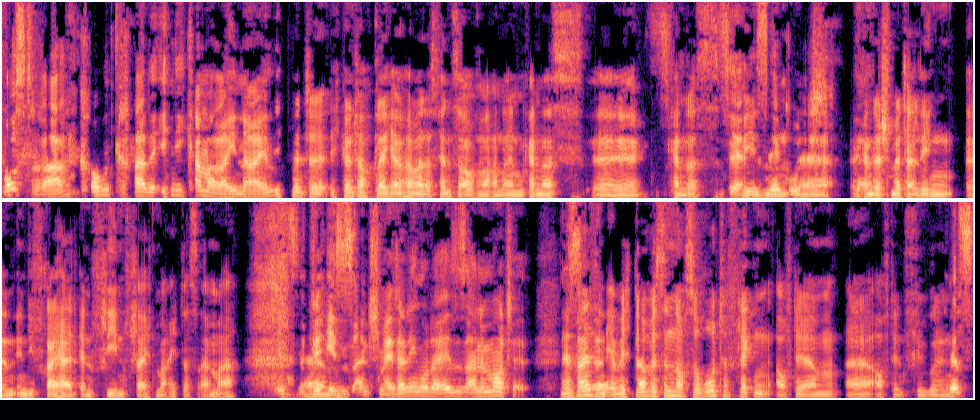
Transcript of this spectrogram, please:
Ostra, kommt gerade in die Kamera hinein. Ich könnte, ich könnte auch gleich einfach mal das Fenster aufmachen, dann kann das, äh, kann das sehr, Wesen, sehr gut. Äh, ja. kann der Schmetterling äh, in die Freiheit entfliehen. Vielleicht mache ich das einmal. Ist, ähm, ist, es ein Schmetterling oder ist es eine Motte? Das, das weiß ich nicht, aber ich glaube, es sind noch so rote Flecken auf der, äh, auf den Flügeln. Das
